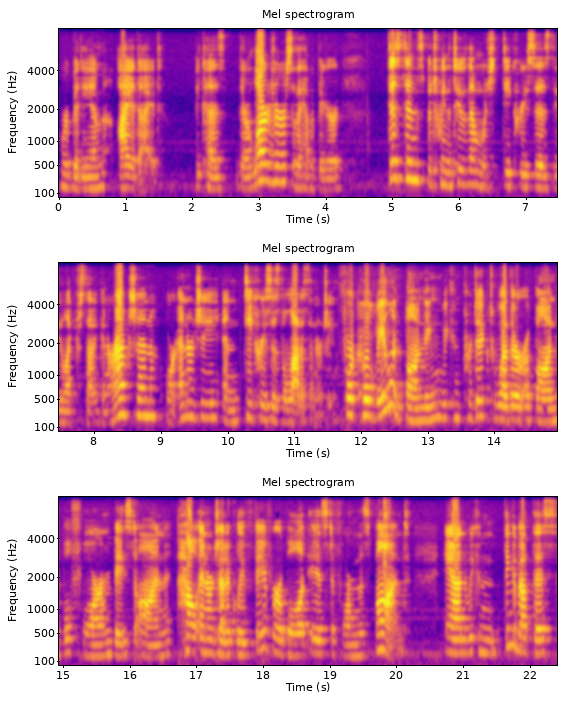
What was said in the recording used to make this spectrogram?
rubidium iodide because they're larger, so they have a bigger distance between the two of them, which decreases the electrostatic interaction or energy and decreases the lattice energy. For covalent bonding, we can predict whether a bond will form based on how energetically favorable it is to form this bond. And we can think about this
